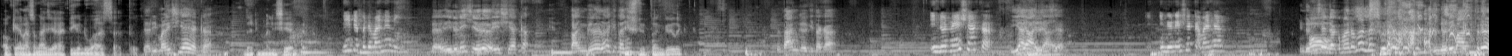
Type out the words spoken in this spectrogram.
Oke langsung aja. 3 2 1 Dari Malaysia ya kak? Dari Malaysia kak Ni daripada mana ni? Dari Indonesia lah Indonesia kak. Tangga lah kita ni. Tetangga lah. Tetangga kita kak. Indonesia ke? Ya, Indonesia. Indonesia kat mana? Indonesia Oh. dah ke mana-mana. Indonesia Sumatera.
